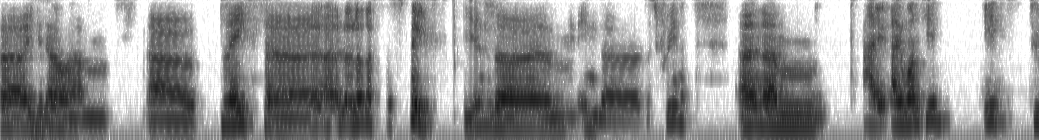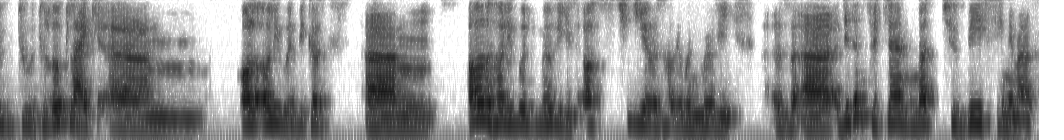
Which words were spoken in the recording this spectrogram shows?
uh, mm-hmm. you know um, uh, place uh, a lot of space yes. in the um, in the, the screen, and um, I I wanted it to to to look like um, all Hollywood because. Um, all Hollywood movies, all studios Hollywood movie uh, didn't pretend not to be cinemas.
